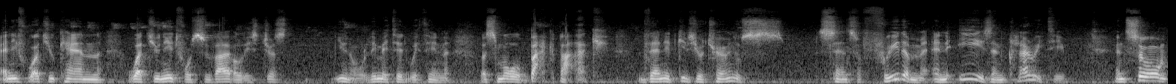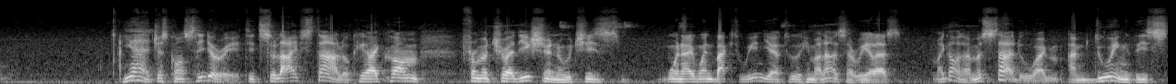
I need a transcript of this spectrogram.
And if what you can, what you need for survival is just, you know, limited within a small backpack, then it gives you a tremendous sense of freedom and ease and clarity. And so, yeah, just consider it. It's a lifestyle. Okay, I come from a tradition which is when I went back to India to the Himalayas, I realized, my God, I'm a sadhu. I'm I'm doing this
